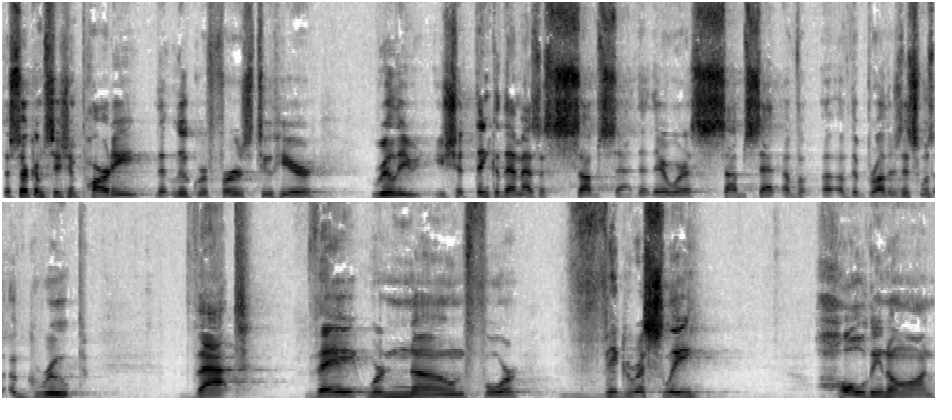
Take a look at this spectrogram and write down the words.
The circumcision party that Luke refers to here, really, you should think of them as a subset, that there were a subset of, uh, of the brothers. This was a group that they were known for vigorously holding on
